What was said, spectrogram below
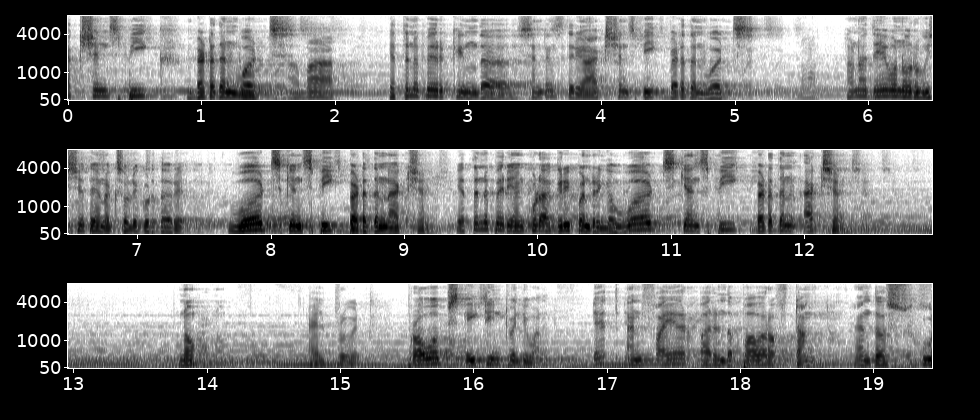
Action speak better than words எத்தனை பேருக்கு இந்த சென்டென்ஸ் தெரியும்? Action speak better than words ஆனால் தேவன் ஒரு விஷயத்தை எனக்கு சொல்லிக் கொடுத்தாரு. Words can speak better than action எத்தனை பேர் என் கூட அக்ரி பண்ணுறீங்க words can speak better than action no I prove it proverbs eighteen twenty one death and fire are in the power of tongue and those who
